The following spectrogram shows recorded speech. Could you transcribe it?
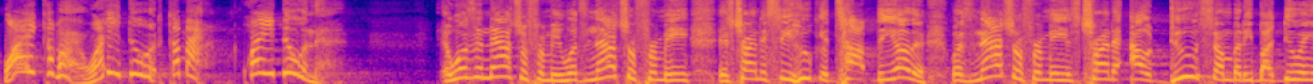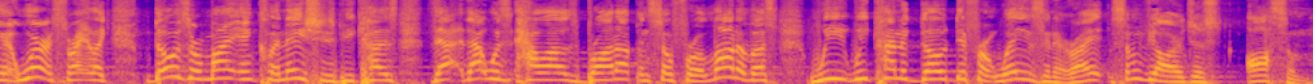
Why? Come on, why are you doing? Come on, why are you doing that? It wasn't natural for me. What's natural for me is trying to see who could top the other. What's natural for me is trying to outdo somebody by doing it worse, right? Like those are my inclinations because that, that was how I was brought up. And so for a lot of us, we, we kind of go different ways in it, right? Some of y'all are just awesome.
